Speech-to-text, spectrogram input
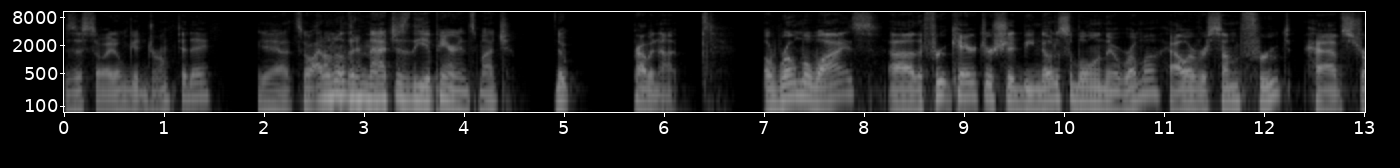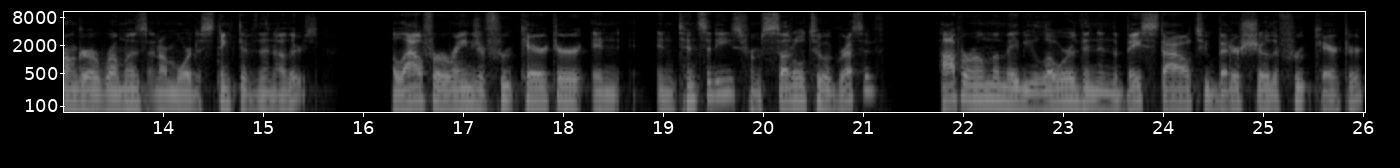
Is this so I don't get drunk today? Yeah. So I don't know that it matches the appearance much. Nope, probably not. Aroma wise, uh, the fruit character should be noticeable in the aroma. However, some fruit have stronger aromas and are more distinctive than others. Allow for a range of fruit character in intensities from subtle to aggressive. Hop aroma may be lower than in the base style to better show the fruit character.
